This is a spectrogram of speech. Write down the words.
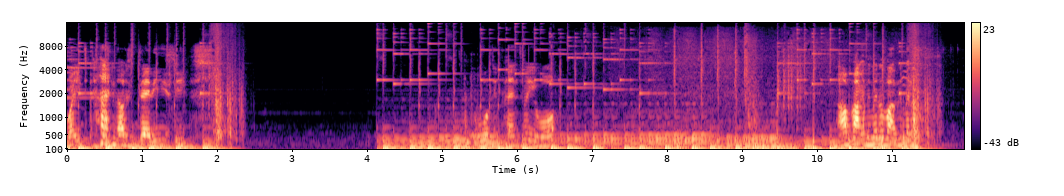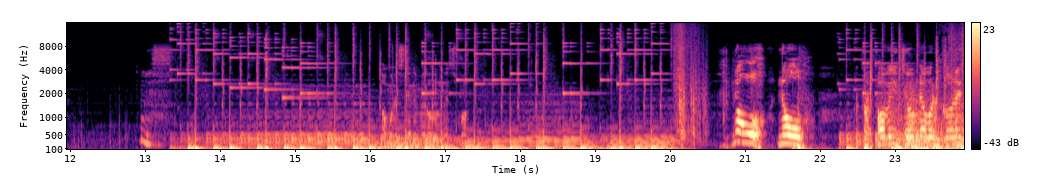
Wait, that was dead easy. It all depends where you are. I'm back in the middle, back in the middle. No! No! Probably jumped, I would have got it.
